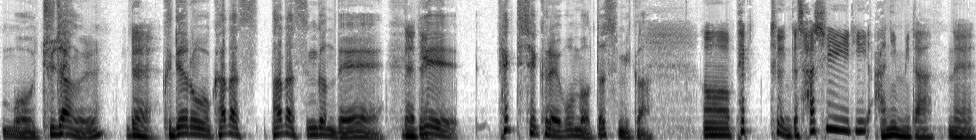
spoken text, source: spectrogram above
뭐 주장을 네. 그대로 받아, 쓰- 받아 쓴 건데 네네. 이게 팩트 체크를 해보면 어떻습니까? 어, 팩트, 그러니까 사실이 아닙니다. 네.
